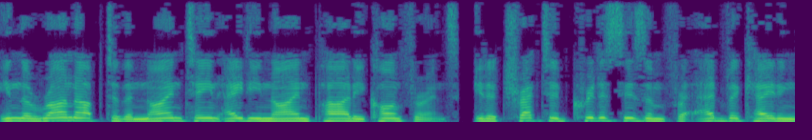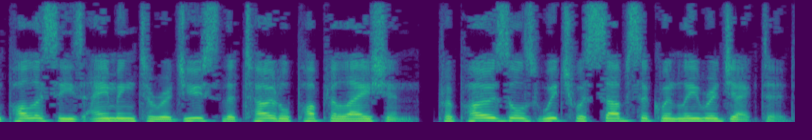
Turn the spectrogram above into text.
In the run-up to the 1989 Party Conference, it attracted criticism for advocating policies aiming to reduce the total population, proposals which were subsequently rejected.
